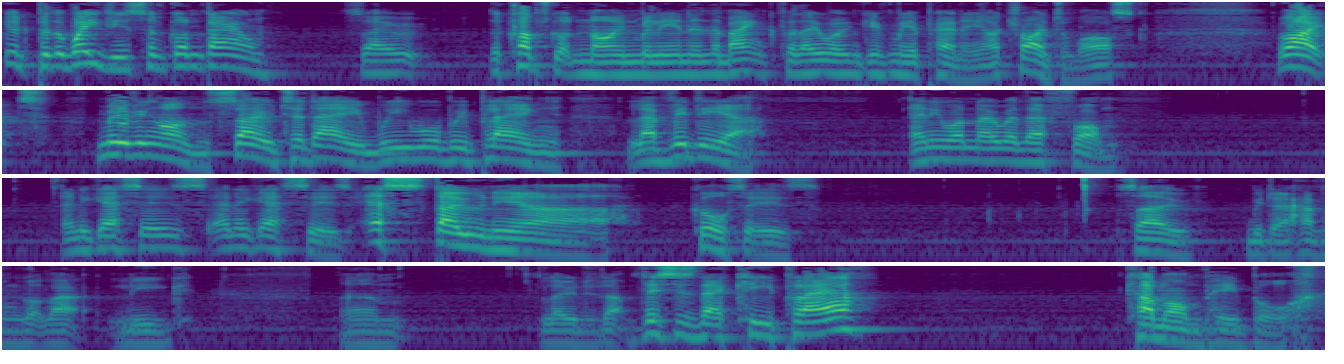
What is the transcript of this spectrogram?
good. But the wages have gone down. So the club's got nine million in the bank, but they won't give me a penny. I tried to ask. Right. Moving on. So today we will be playing Levadia. Anyone know where they're from? Any guesses? Any guesses? Estonia. Of course it is. So we don't haven't got that league um, loaded up. This is their key player. Come on, people.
